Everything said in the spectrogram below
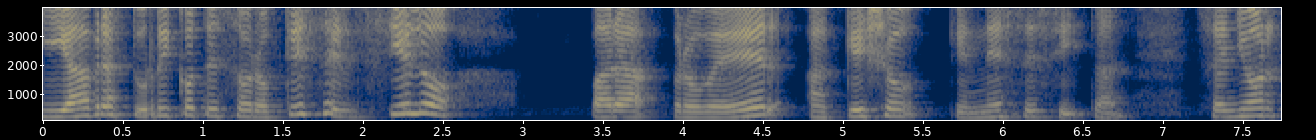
y abras tu rico tesoro, que es el cielo, para proveer aquello que necesitan. Señor,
